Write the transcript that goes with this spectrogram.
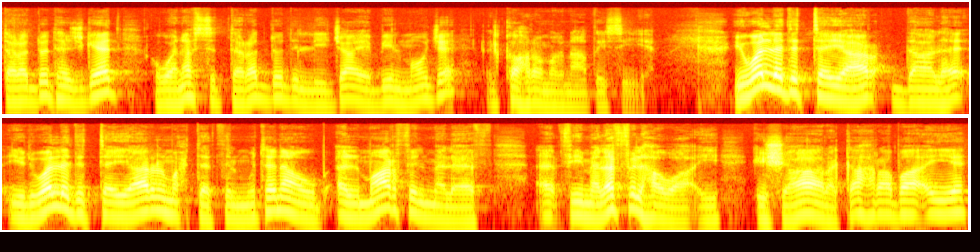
ترددها إيش قد؟ هو نفس التردد اللي جاية به الموجة الكهرومغناطيسية يولد التيار يولد التيار المحتث المتناوب المار في الملف في ملف الهوائي إشارة كهربائية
